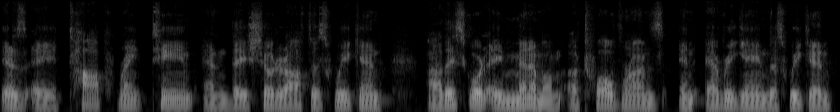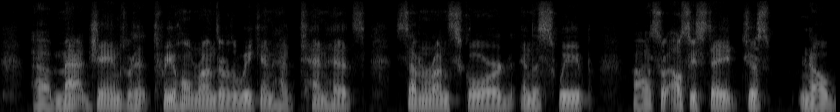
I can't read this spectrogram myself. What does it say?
is a top-ranked team, and they showed it off this weekend. Uh, they scored a minimum of 12 runs in every game this weekend. Uh, Matt James would hit three home runs over the weekend, had 10 hits, seven runs scored in the sweep. Uh, so LC State just, you know,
